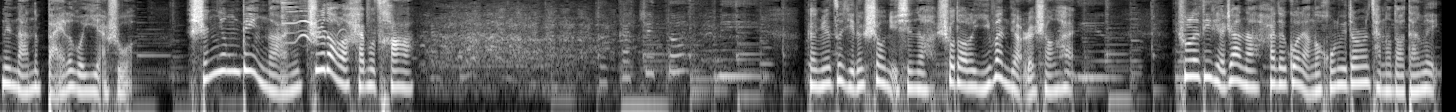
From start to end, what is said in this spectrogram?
那男的白了我一眼，说：“神经病啊，你知道了还不擦？”感觉自己的少女心啊，受到了一万点的伤害。出了地铁站呢，还得过两个红绿灯才能到单位。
